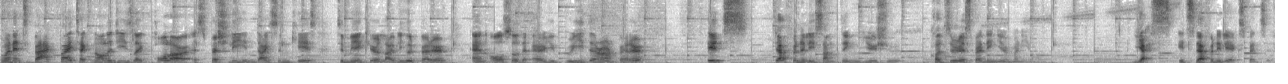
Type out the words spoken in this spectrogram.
when it's backed by technologies like polar especially in dyson case to make your livelihood better and also the air you breathe around better it's definitely something you should consider spending your money on yes it's definitely expensive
